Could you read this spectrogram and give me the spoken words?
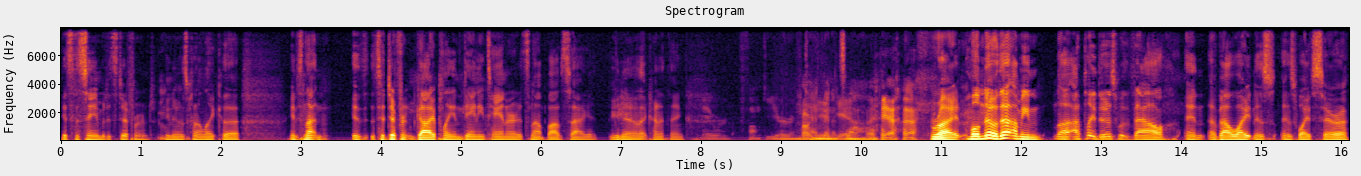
it's the same but it's different. You know, it's kind of like uh, it's not. It's it's a different guy playing Danny Tanner. It's not Bob Saget. You know that kind of thing. They funkier and ten minutes long. yeah. Right. Well, no, that I mean, uh, I played those with Val and uh, Val White and his his wife Sarah,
